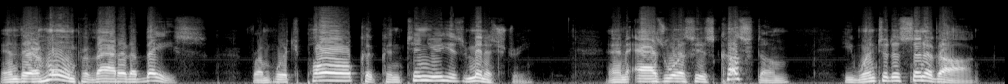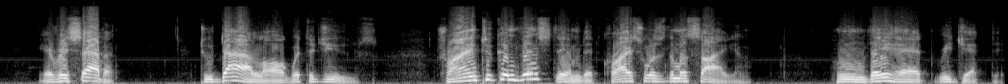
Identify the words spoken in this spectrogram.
And their home provided a base from which Paul could continue his ministry. And as was his custom, he went to the synagogue every Sabbath to dialogue with the Jews trying to convince them that Christ was the Messiah, whom they had rejected.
